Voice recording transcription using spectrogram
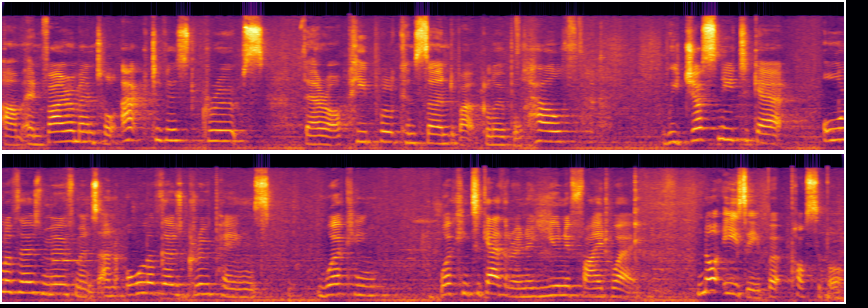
um, environmental activist groups, there are people concerned about global health. We just need to get all of those movements and all of those groupings working, working together in a unified way. Not easy, but possible.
